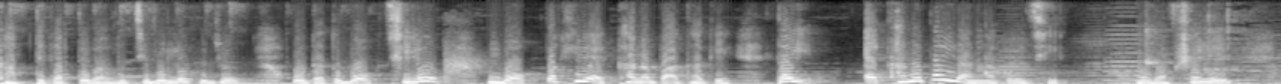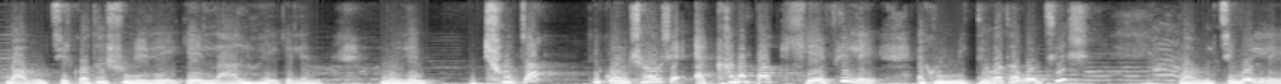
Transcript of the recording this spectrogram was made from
কাঁপতে কাঁপতে বাবুর্চি বলল, হুজুর, ওটা তো বক ছিল। বক পাখির একখানা পা থাকে। তাই একখানা পাই রান্না করেছি। নবাব সাহেব বাবুর্চির কথা শুনে রেগে লাল হয়ে গেলেন। বললেন, ছোঁচা, তুই কোন সাহসে একখানা পা খেয়ে ফেলে এখন মিথ্যে কথা বলছিস? বাবুর্চি বললে,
